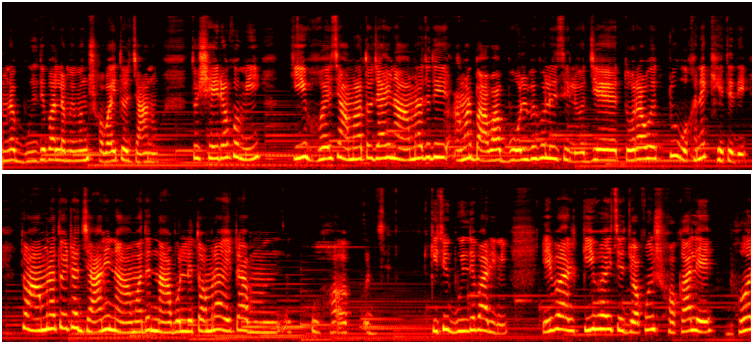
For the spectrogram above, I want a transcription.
আমরা বুঝতে পারলাম এবং সবাই তো জানো। তো সেই রকমই কি হয়েছে আমরা তো জানি না। আমরা যদি আমার বাবা বলবে বলেছিল যে তোরাও একটু ওখানে খেতে দে। তো আমরা তো এটা জানি না। আমাদের না বললে তো আমরা এটা কিছুই বুঝতে পারিনি। এবার কি হয়েছে? যখন সকালে ভোর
